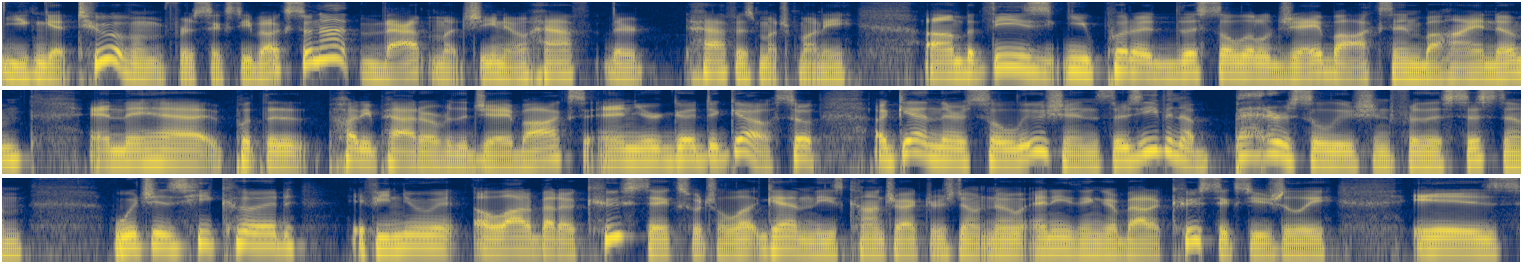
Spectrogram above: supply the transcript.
you can get two of them for 60 bucks. So not that much you know half they're half as much money. Um, but these you put a this a little j box in behind them and they put the putty pad over the j box and you're good to go. So again there's solutions. There's even a better solution for this system which is he could if he knew a lot about acoustics which again these contractors don't know anything about acoustics usually is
